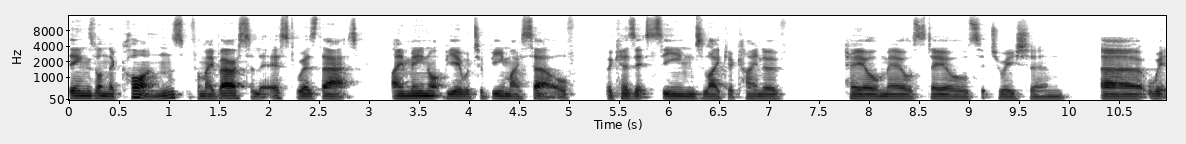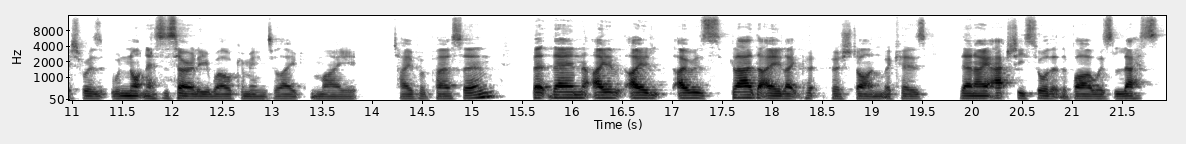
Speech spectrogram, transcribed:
things on the cons for my barrister list was that i may not be able to be myself because it seemed like a kind of pale male stale situation uh, which was not necessarily welcoming to like my type of person. But then i i i was glad that i like pushed on because then i actually saw that the bar was less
